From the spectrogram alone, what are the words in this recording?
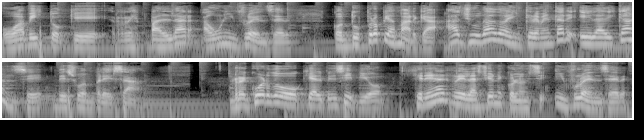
¿O ha visto que respaldar a un influencer con tus propias marcas ha ayudado a incrementar el alcance de su empresa? Recuerdo que al principio generar relaciones con los influencers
